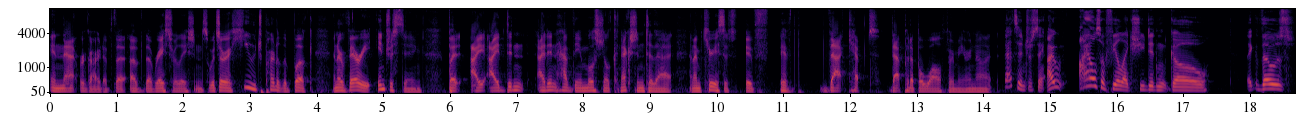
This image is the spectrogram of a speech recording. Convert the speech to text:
in that regard of the of the race relations, which are a huge part of the book and are very interesting. But I, I didn't I didn't have the emotional connection to that, and I'm curious if if if that kept that put up a wall for me or not. That's interesting. I I also feel like she didn't go like those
